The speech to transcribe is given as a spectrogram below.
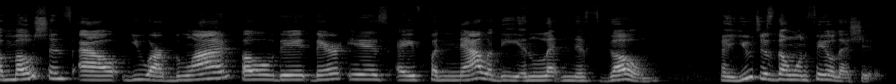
emotions out. You are blindfolded. There is a finality in letting this go. And you just don't want to feel that shit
